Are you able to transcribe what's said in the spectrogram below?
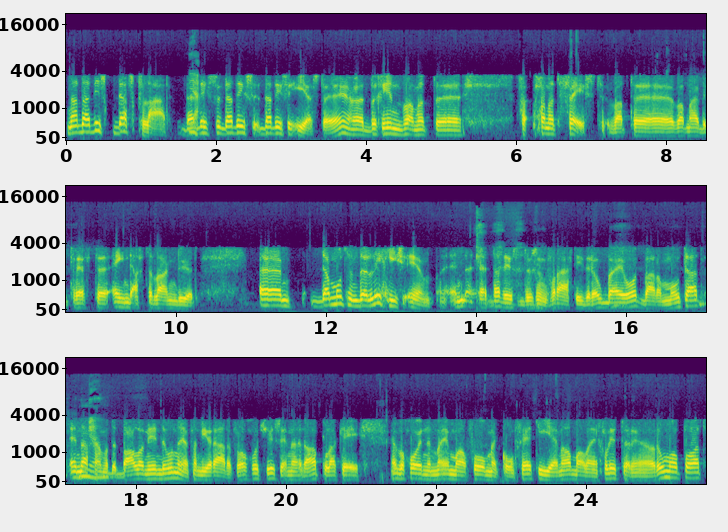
Nou, dat is, dat is klaar. Dat, Ja. is, dat, is, dat is de eerste. Hè? Het begin van het, eh, va- van het feest, wat, eh, wat mij betreft eh, één dag te lang duurt. Ehm, dan moeten er lichtjes in. En eh, dat is dus een vraag die er ook bij hoort. Waarom moet dat? En dan Ja. gaan we de ballen in doen. En van die rare vogeltjes. En uh, de plakken. En we gooien hem helemaal vol met confetti. En allemaal en glitter en roemelpot.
